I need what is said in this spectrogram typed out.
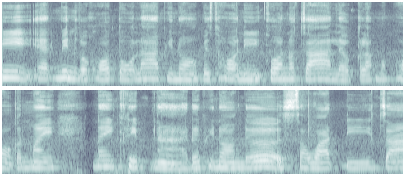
นี้แอดมินก็ขอตัวลาพี่น้องไปทอนี้ก่อนนะจ้าแล้วกลับมาพอกันใหม่ในคลิปหน้าเด้อพี่น้องเด้อสวัสดีจ้า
